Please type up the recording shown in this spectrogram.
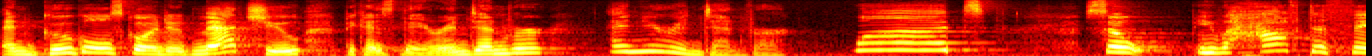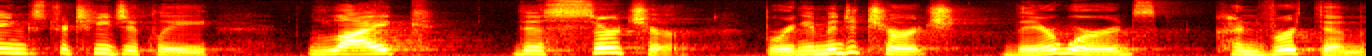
And Google's going to match you because they're in Denver and you're in Denver. What? So you have to think strategically like the searcher. Bring them into church, their words, convert them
